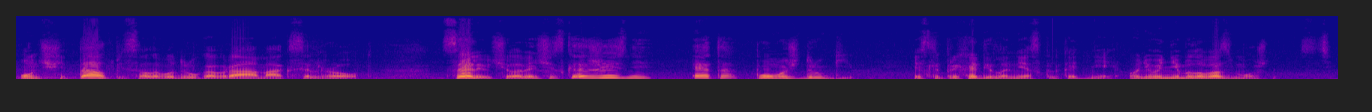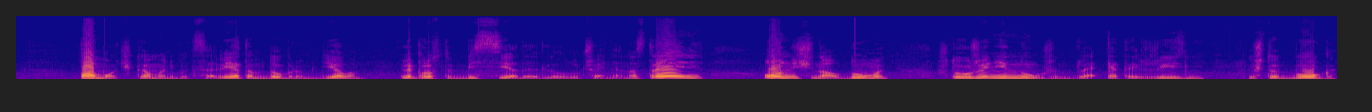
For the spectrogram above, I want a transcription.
Он считал, писал его друг Авраам Аксельроуд, целью человеческой жизни – это помощь другим. Если приходило несколько дней, у него не было возможности помочь кому-нибудь советом, добрым делом или просто беседой для улучшения настроения, он начинал думать, что уже не нужен для этой жизни и что Бог,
